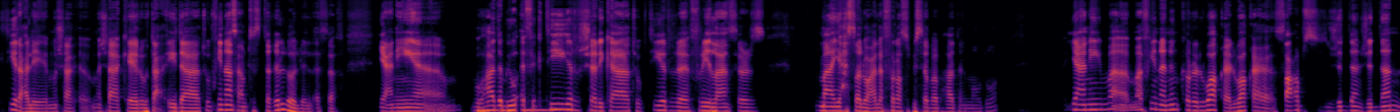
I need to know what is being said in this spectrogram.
كثير عليه مشا... مشاكل وتعقيدات وفي ناس عم تستغله للأسف. يعني وهذا بيوقف كثير شركات وكثير freelancers ما يحصلوا على فرص بسبب هذا الموضوع. يعني ما ما فينا ننكر الواقع الواقع صعب جدا جدا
